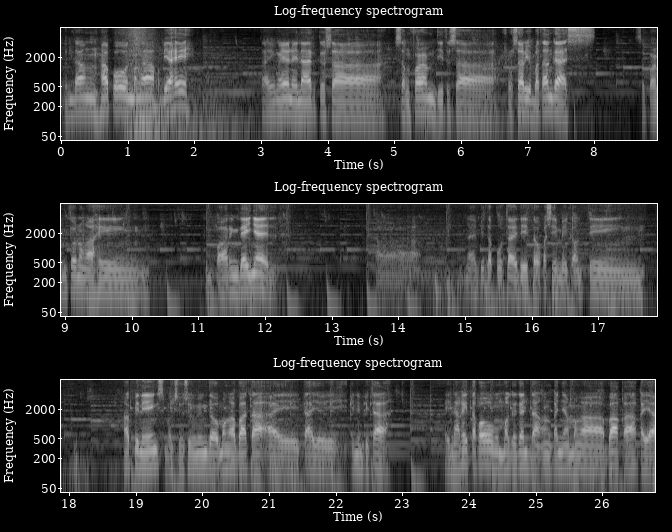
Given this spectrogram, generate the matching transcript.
Magandang hapon mga kabiyahe. Tayo ngayon ay narito sa isang farm dito sa Rosario, Batangas. Sa farm to ng aking kumparing Daniel. Ah, naibita po tayo dito kasi may kaunting happenings. Magsuswimming daw mga bata ay tayo inimbita. Ay nakita ko magaganda ang kanyang mga baka kaya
